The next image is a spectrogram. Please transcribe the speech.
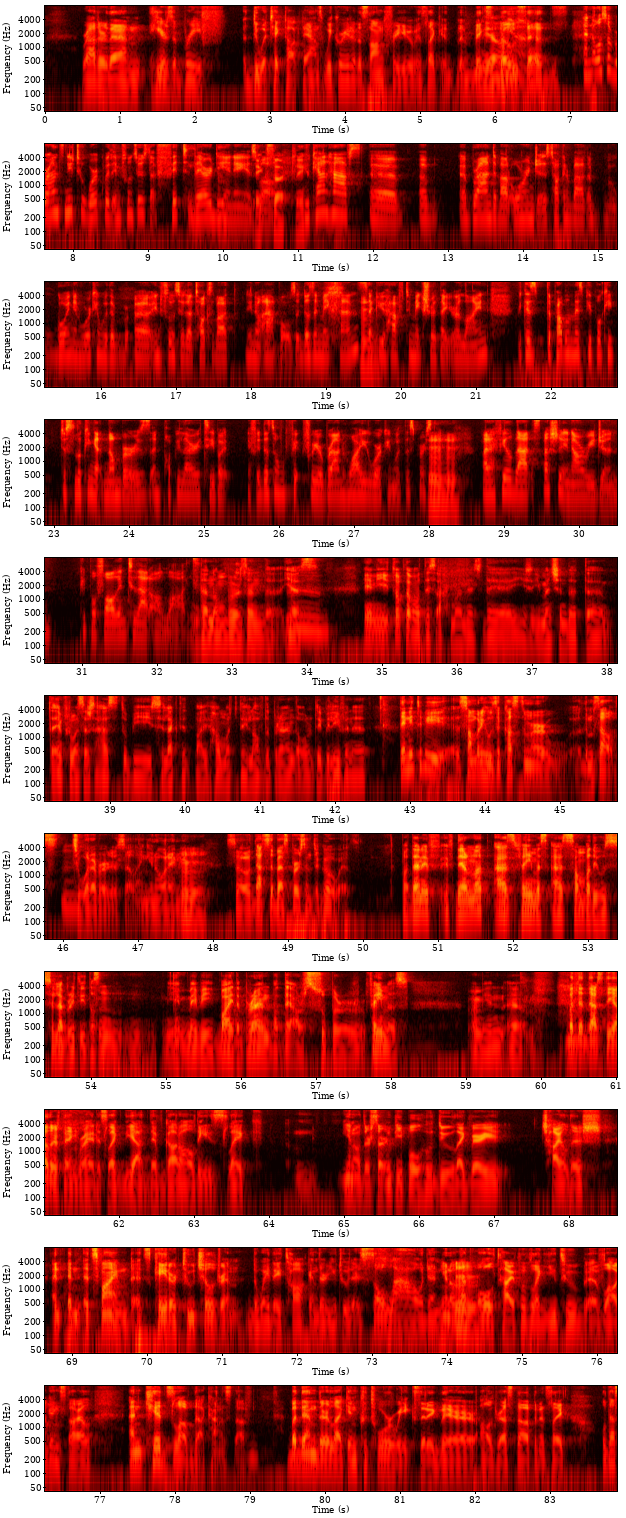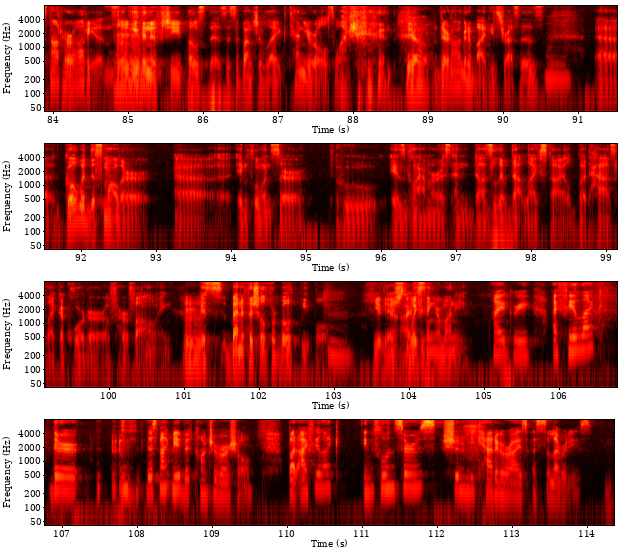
rather than here's a brief, do a TikTok dance. We created a song for you. It's like it, it makes Yeah. no Yeah. sense. And also, brands need to work with influencers that fit their mm. DNA as well. Exactly. You can't have uh, a, a, a brand about oranges talking about a, going and working with an uh, influencer that talks about you know apples. It doesn't make sense. Like you have to make sure that you're aligned because the problem is people keep just looking at numbers and popularity but if it doesn't fit for your brand why are you working with this person? And i feel that especially in our region people fall into that a lot. The numbers and the, yes. And you talked about this ahmed is the, you, you mentioned that uh, the influencers has to be selected by how much they love the brand or they believe in it They need to be somebody who's a customer themselves to whatever they're selling. You know what I mean? So that's the best person to go with. but then if if they're not as famous as somebody who's celebrity doesn't you know, maybe buy the brand but they are super famous i mean um, But that that's the other thing, right? It's like, yeah, they've got all these like, mm, you know, there's certain people who do like very childish, and and it's fine. It's catered to children. The way they talk and their YouTube, they're so loud, and you know that old type of like YouTube uh, vlogging style, and kids love that kind of stuff. But then they're like in couture week, sitting there all dressed up, and it's like. Well, that's not her audience. Like, even if she posts this, it's a bunch of like 10 year olds watching it yeah they're not going to buy these dresses. Uh, go with the smaller uh, influencer who is glamorous and does live that lifestyle, but has like a quarter of her following. Hmm. It's beneficial for both people. Hmm. You're, Yeah, you're just I feel- wasting your money. I agree. I feel like there, this might be a bit controversial, but I feel like influencers shouldn't be categorized as celebrities. Hmm.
